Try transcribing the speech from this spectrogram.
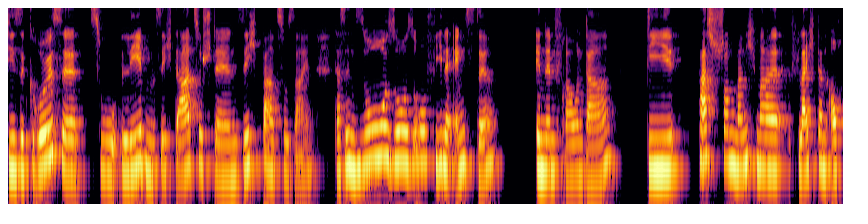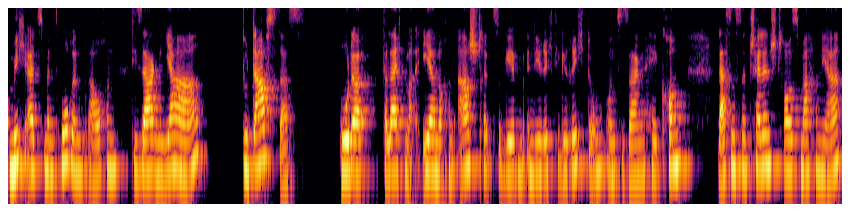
diese Größe zu leben, sich darzustellen, sichtbar zu sein. Das sind so, so, so viele Ängste in den Frauen da, die fast schon manchmal vielleicht dann auch mich als Mentorin brauchen, die sagen, ja, du darfst das. Oder vielleicht mal eher noch einen Arschtritt zu geben in die richtige Richtung und zu sagen, hey, komm, lass uns eine Challenge draus machen, ja.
